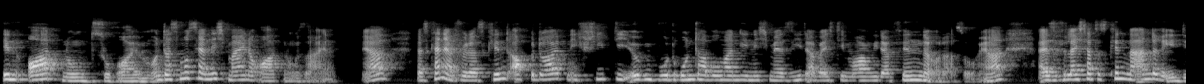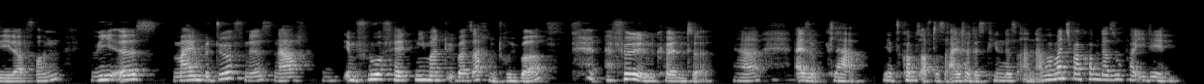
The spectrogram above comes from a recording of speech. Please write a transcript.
in Ordnung zu räumen. Und das muss ja nicht meine Ordnung sein. Ja, das kann ja für das Kind auch bedeuten, ich schieb die irgendwo drunter, wo man die nicht mehr sieht, aber ich die morgen wieder finde oder so. Ja, also vielleicht hat das Kind eine andere Idee davon, wie es mein Bedürfnis nach im Flur fällt niemand über Sachen drüber erfüllen könnte. Ja, also klar, jetzt kommt es auf das Alter des Kindes an, aber manchmal kommen da super Ideen.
